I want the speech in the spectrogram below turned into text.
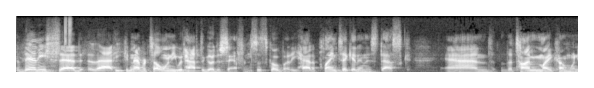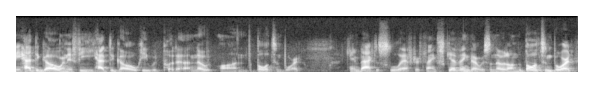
then he said that he could never tell when he would have to go to San Francisco, but he had a plane ticket in his desk, and the time might come when he had to go, and if he had to go, he would put a note on the bulletin board. Came back to school after Thanksgiving. There was a note on the bulletin board.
